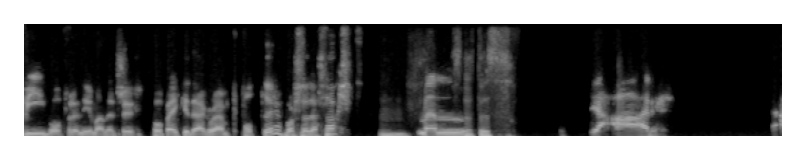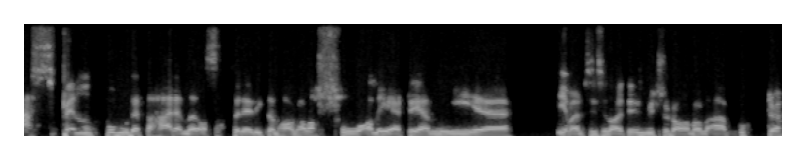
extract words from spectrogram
Vi går for en ny manager. Håper jeg ikke det er Graham Potter, bare så det er sagt. Mm. Men Støttes. jeg er jeg er spent på hvor dette her ender. Altså, for Erik Den Haag han har få allierte igjen i, eh, i Manchester United. Richard Arnold er borte.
